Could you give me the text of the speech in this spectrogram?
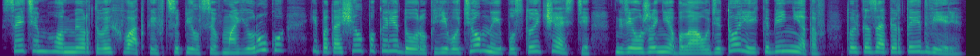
С этим он мертвой хваткой вцепился в мою руку и потащил по коридору к его темной и пустой части, где уже не было аудитории и кабинетов, только запертые двери.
